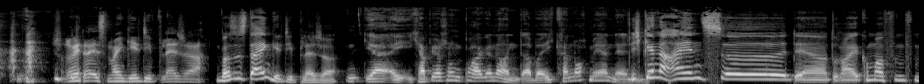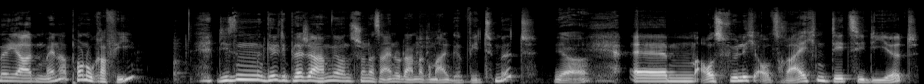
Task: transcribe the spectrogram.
Schröder ist mein Guilty Pleasure. Was ist dein Guilty Pleasure? Ja, ich habe ja schon ein paar genannt, aber ich kann noch mehr nennen. Ich kenne eins äh, der 3,5 Milliarden Männer, Pornografie. Diesem Guilty Pleasure haben wir uns schon das ein oder andere Mal gewidmet. ja. Ähm, ausführlich, ausreichend, dezidiert.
